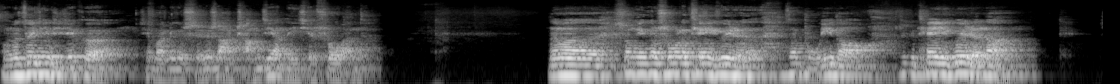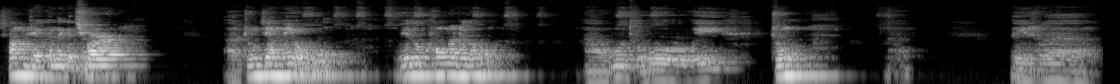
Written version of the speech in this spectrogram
我们最近几节课先把这个神煞常见的一些说完它。那么上节课说了天乙贵人，再补一刀。这个天乙贵人呢，上节课那个圈儿，呃，中间没有物，唯独空了这个物，啊，戊土为中，啊，所以说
